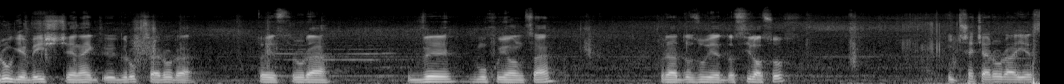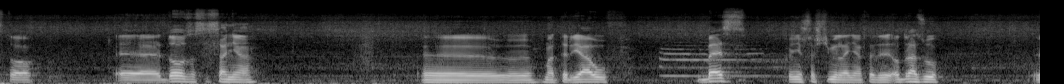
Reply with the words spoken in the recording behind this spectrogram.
Drugie wyjście, najgrubsza rura, to jest rura wydmuchująca, która dozuje do silosów. I trzecia rura jest to e, do zasysania e, materiałów bez konieczności mielenia. Wtedy od razu e,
